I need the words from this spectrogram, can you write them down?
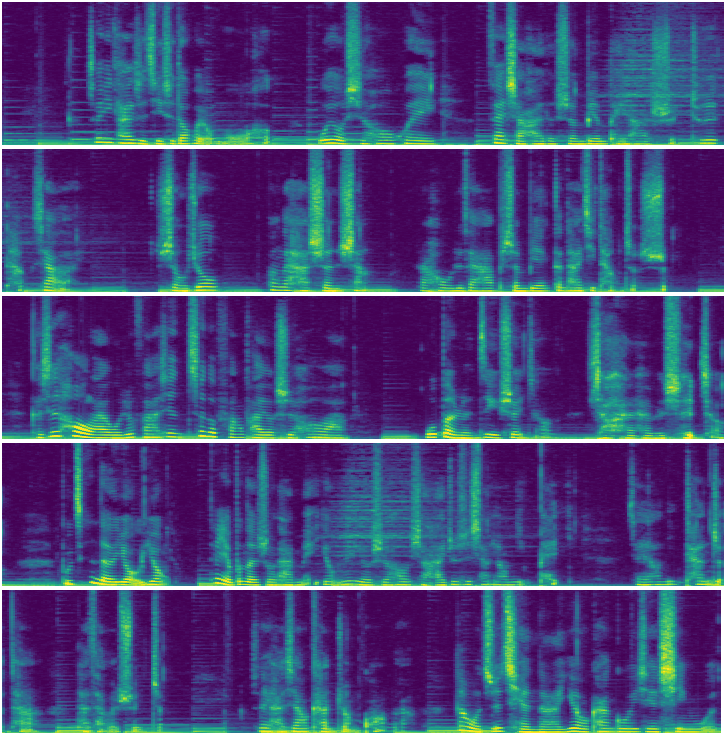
所以一开始其实都会有磨合。我有时候会在小孩的身边陪他睡，就是躺下来，手就放在他身上，然后我就在他身边跟他一起躺着睡。可是后来我就发现，这个方法有时候啊，我本人自己睡着，小孩还没睡着，不见得有用。但也不能说它没用，因为有时候小孩就是想要你陪，想要你看着他，他才会睡着。所以还是要看状况啦。那我之前呢也有看过一些新闻，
